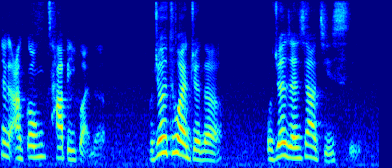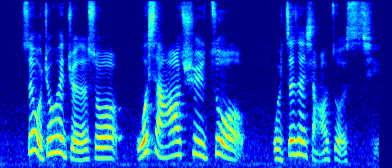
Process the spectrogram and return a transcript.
那个阿公插鼻管的，我就会突然觉得，我觉得人生要及时，所以我就会觉得说，我想要去做我真正想要做的事情，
